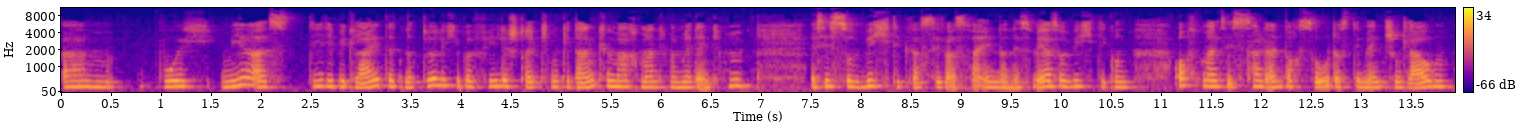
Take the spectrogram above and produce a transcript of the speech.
ähm, wo ich mir als die, die begleitet, natürlich über viele Strecken Gedanken mache, manchmal mir denke, hm, es ist so wichtig, dass sie was verändern, es wäre so wichtig und oftmals ist es halt einfach so, dass die Menschen glauben,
